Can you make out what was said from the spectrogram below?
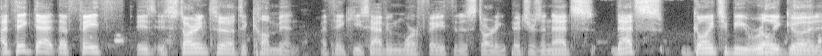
I think that that faith is is starting to to come in. I think he's having more faith in his starting pitchers, and that's that's going to be really good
